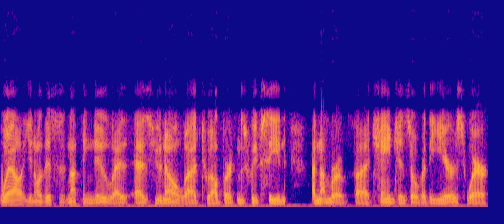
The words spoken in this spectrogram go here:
Well, you know, this is nothing new. As, as you know, uh, to Albertans, we've seen a number of uh, changes over the years where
